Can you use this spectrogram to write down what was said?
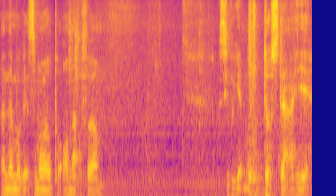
And then we'll get some oil put on that foam. Let's see if we get much dust out of here.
